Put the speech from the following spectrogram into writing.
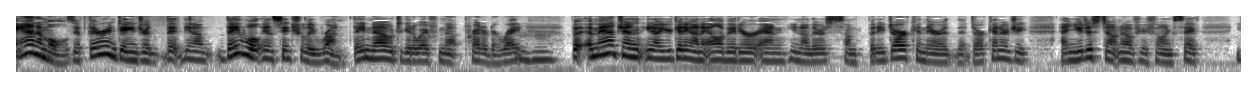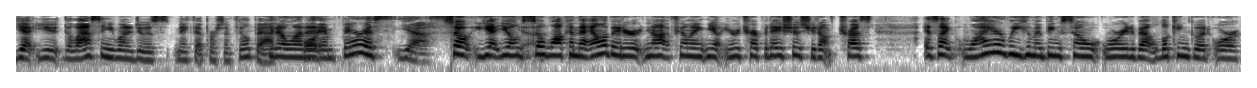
Animals, if they're in danger, they, you know, they will instinctually run. They know to get away from that predator, right? Mm-hmm. But imagine, you know, you're getting on an elevator and, you know, there's somebody dark in there, that dark energy, and you just don't know if you're feeling safe. Yet you, the last thing you want to do is make that person feel bad You don't wanna- or embarrass Yes. so yet you'll still walk in the elevator not feeling you know you're trepidatious, you don't trust. It's like why are we human beings so worried about looking good or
